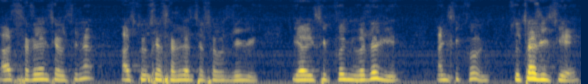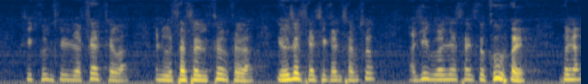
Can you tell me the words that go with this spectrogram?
आज सगळ्यांच्या वतीनं आज तुमच्या सगळ्यांच्या सोबत गेली. यावेळी ती खून बदलली आणि ती खून तुतारीची आहे. ती खून लक्षात ठेवा आणि मताचा विचार करा. एवढंच त्या ठिकाणी सांगतो अधिक बोलण्यासारखं खूप आहे पण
